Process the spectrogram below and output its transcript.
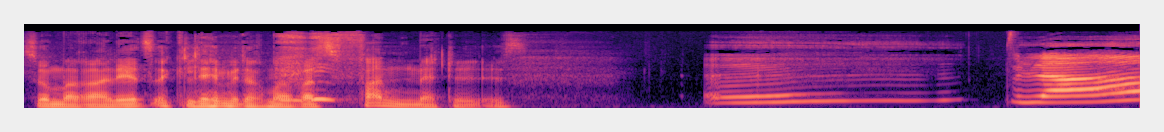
So, Marale, jetzt erklär mir doch mal, was Fun-Metal ist. Äh, bla.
